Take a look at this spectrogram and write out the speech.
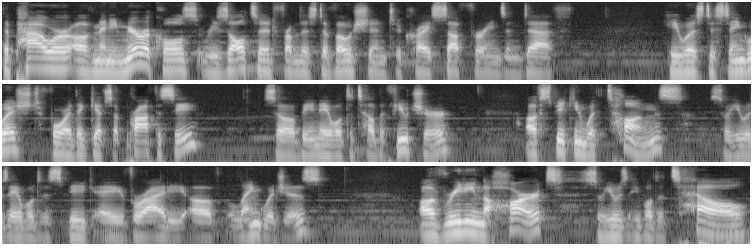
The power of many miracles resulted from this devotion to Christ's sufferings and death. He was distinguished for the gifts of prophecy, so being able to tell the future, of speaking with tongues, so he was able to speak a variety of languages, of reading the heart, so he was able to tell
